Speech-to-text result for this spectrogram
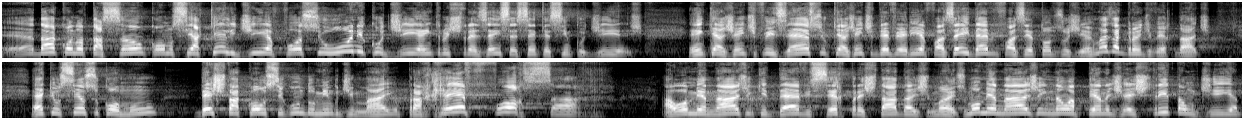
é, dá a conotação como se aquele dia fosse o único dia entre os 365 dias em que a gente fizesse o que a gente deveria fazer e deve fazer todos os dias. Mas a grande verdade é que o senso comum destacou o segundo domingo de maio para reforçar a homenagem que deve ser prestada às mães. Uma homenagem não apenas restrita a um dia,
